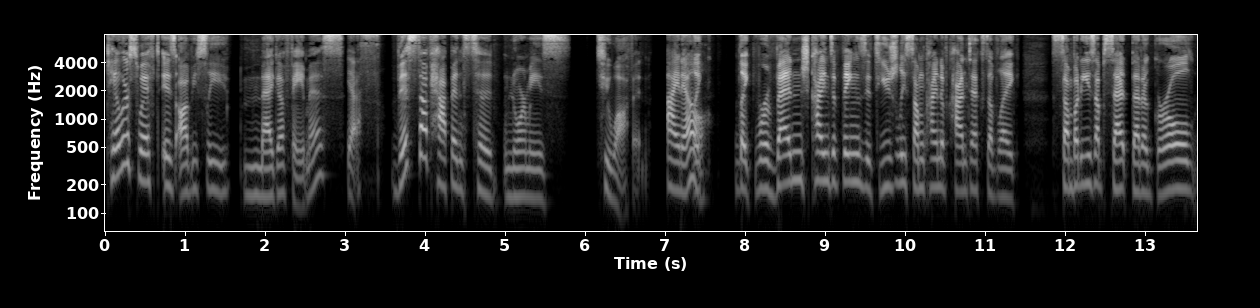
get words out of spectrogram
Taylor Swift is obviously mega famous. Yes. This stuff happens to normies too often. I know. Like like revenge kinds of things. It's usually some kind of context of like somebody's upset that a girl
